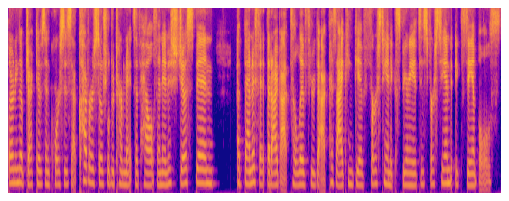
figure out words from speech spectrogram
learning objectives and courses that cover social determinants of health, and it has just been a benefit that I got to live through that because I can give firsthand experiences, firsthand examples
